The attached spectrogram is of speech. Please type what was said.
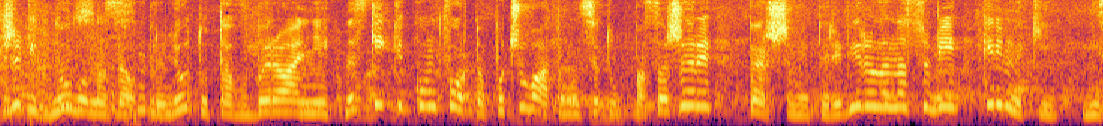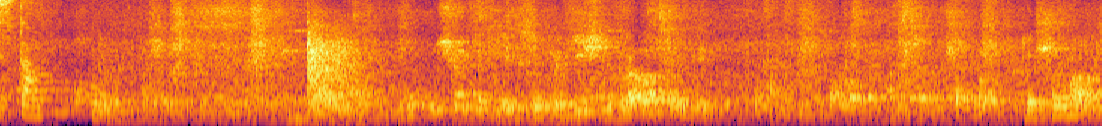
Вже відновлено зал прильоту та вбиральні. Наскільки комфортно почуватимуться тут пасажири, першими перевірили на собі керівники міста. Ну, що такі, симпатичні, правда? То що надо?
